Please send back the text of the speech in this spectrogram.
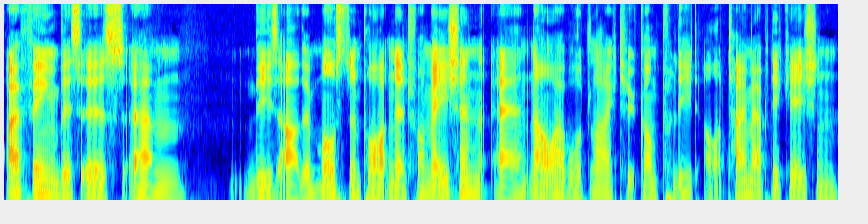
I think this is um, these are the most important information and now I would like to complete our time application.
